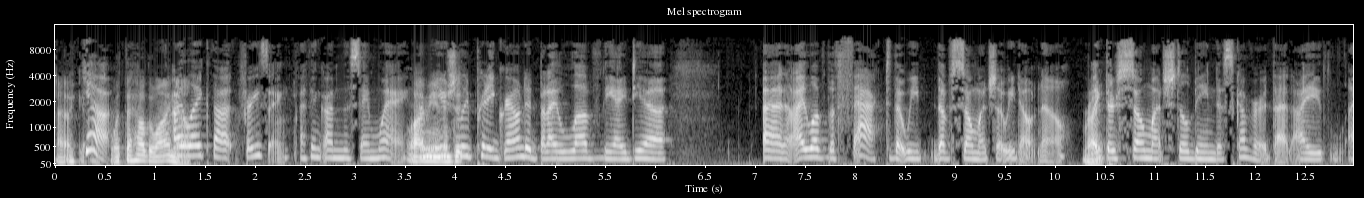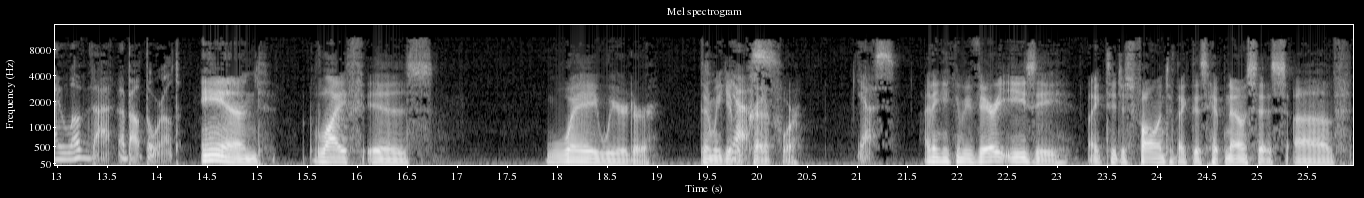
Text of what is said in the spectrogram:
Like, Yeah. What the hell do I know? I like that phrasing. I think I'm the same way. Well, I I'm mean, usually it- pretty grounded, but I love the idea and I love the fact that we of so much that we don't know. Right. Like there's so much still being discovered that I I love that about the world. and life is way weirder than we give Yes. it credit for. Yes. I think it can be very easy, like to just fall into like this hypnosis of,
